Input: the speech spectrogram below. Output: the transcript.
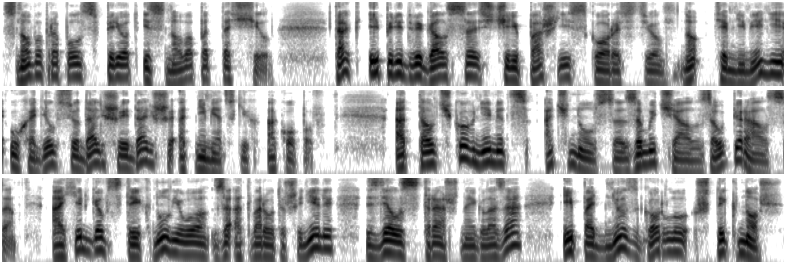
снова прополз вперед и снова подтащил. Так и передвигался с черепашьей скоростью, но, тем не менее, уходил все дальше и дальше от немецких окопов. От толчков немец очнулся, замычал, заупирался, а Хильгов встряхнул его за отвороты шинели, сделал страшные глаза и поднес горлу штык-нож.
